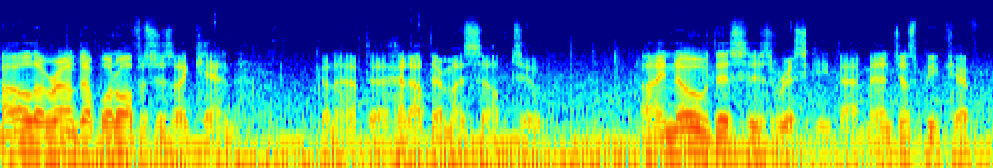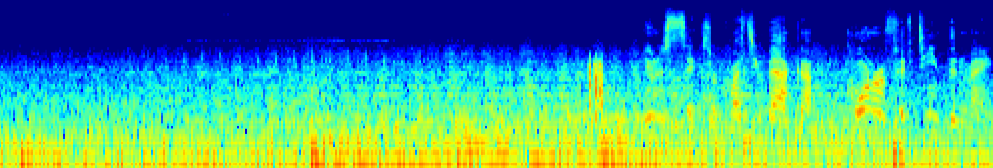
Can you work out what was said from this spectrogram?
I'll uh, round up what officers I can. Gonna have to head out there myself, too. I know this is risky, Batman. Just be careful. Unit 6, requesting backup. Corner of 15th and Main.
